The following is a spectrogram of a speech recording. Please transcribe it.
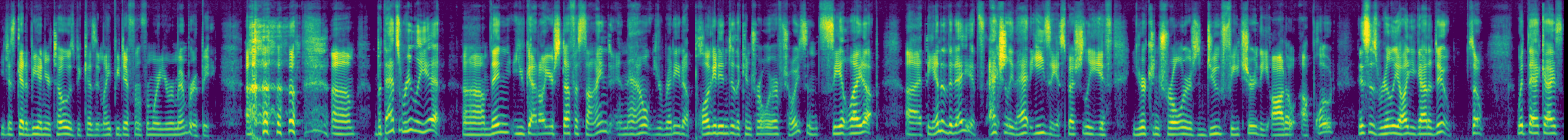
you just got to be on your toes because it might be different from where you remember it being. um, but that's really it. Um, then you've got all your stuff assigned, and now you're ready to plug it into the controller of choice and see it light up. Uh, at the end of the day, it's actually that easy, especially if your controllers do feature the auto upload. This is really all you got to do. So, with that, guys,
